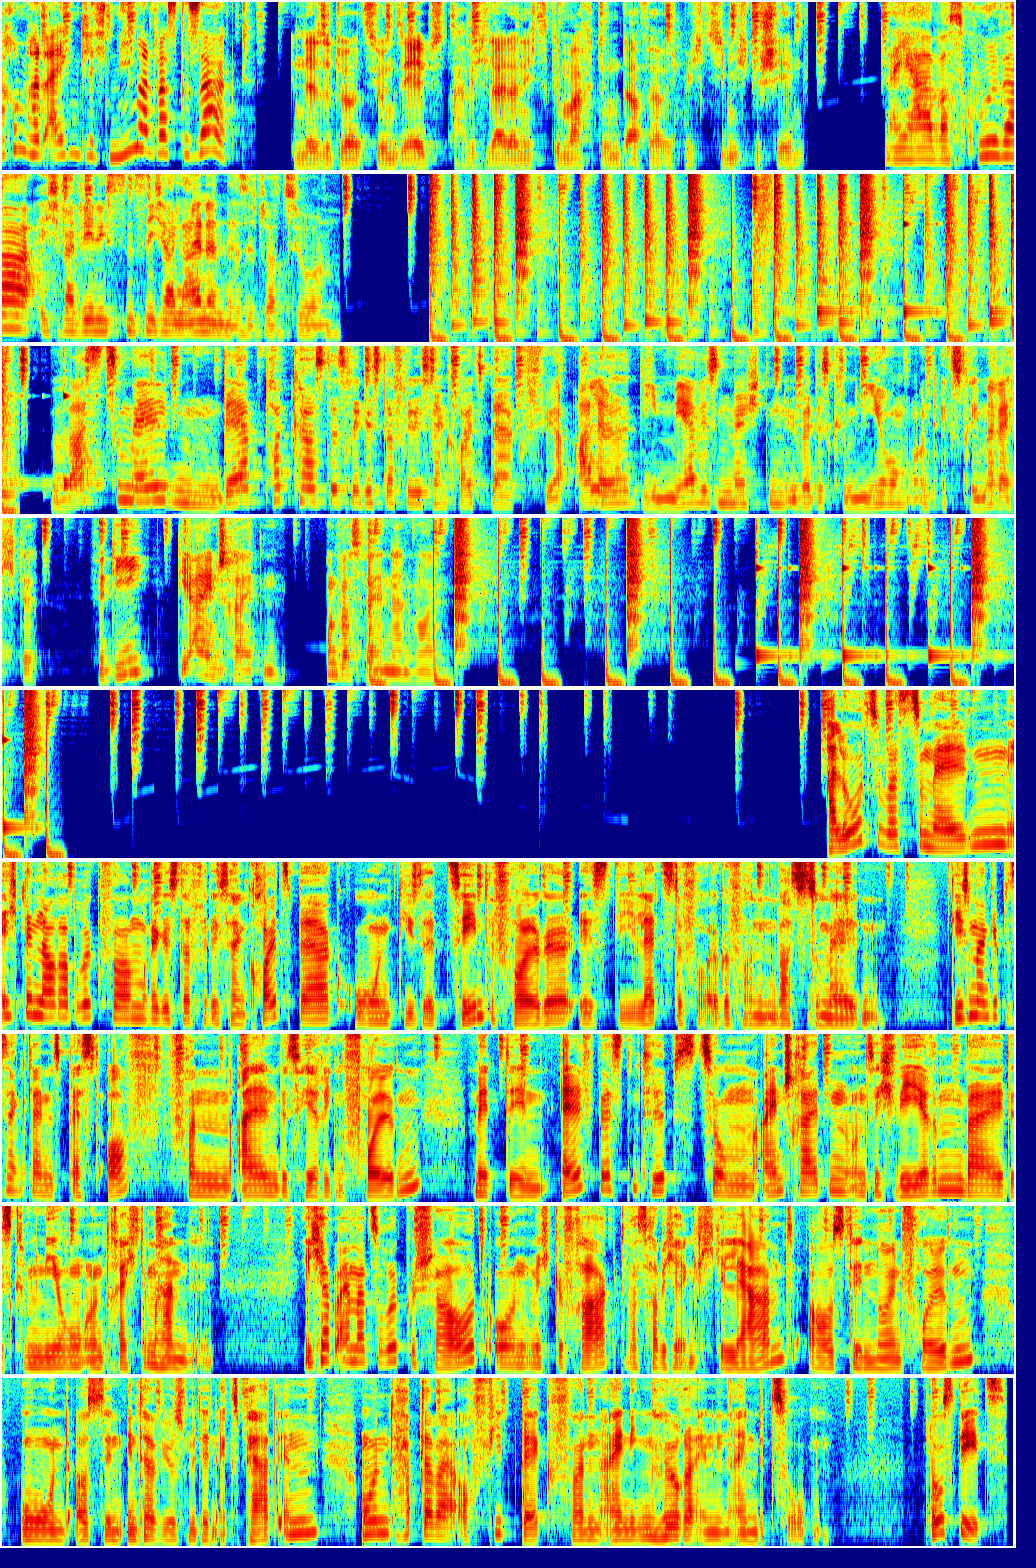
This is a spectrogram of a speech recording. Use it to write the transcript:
Warum hat eigentlich niemand was gesagt? In der Situation selbst habe ich leider nichts gemacht und dafür habe ich mich ziemlich geschämt. Naja, was cool war, ich war wenigstens nicht alleine in der Situation. Was zu melden? Der Podcast des Register Friedrichshain-Kreuzberg für alle, die mehr wissen möchten über Diskriminierung und extreme Rechte. Für die, die einschreiten und was verändern wollen. Hallo zu was zu melden. Ich bin Laura Brück vom Register Friedrichshain-Kreuzberg und diese zehnte Folge ist die letzte Folge von Was zu melden. Diesmal gibt es ein kleines Best-of von allen bisherigen Folgen mit den elf besten Tipps zum Einschreiten und sich wehren bei Diskriminierung und rechtem Handeln. Ich habe einmal zurückgeschaut und mich gefragt, was habe ich eigentlich gelernt aus den neuen Folgen und aus den Interviews mit den ExpertInnen und habe dabei auch Feedback von einigen HörerInnen einbezogen. Los geht's!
